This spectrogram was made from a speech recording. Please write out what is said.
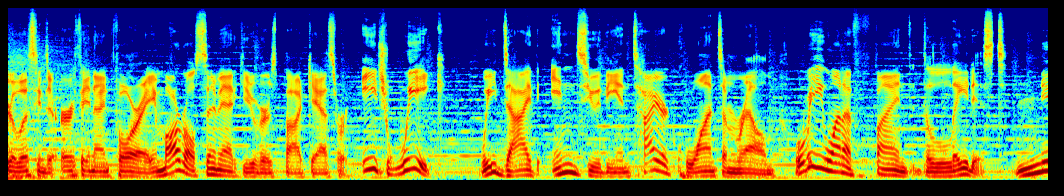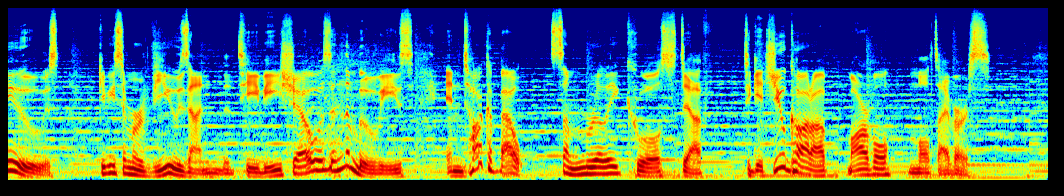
You're listening to Earth 894, a Marvel Cinematic Universe podcast where each week we dive into the entire quantum realm where we want to find the latest news, give you some reviews on the TV shows and the movies, and talk about some really cool stuff to get you caught up Marvel Multiverse.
